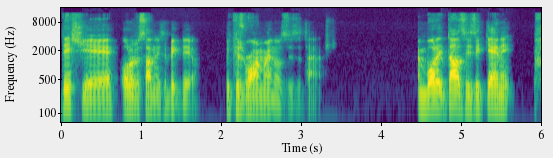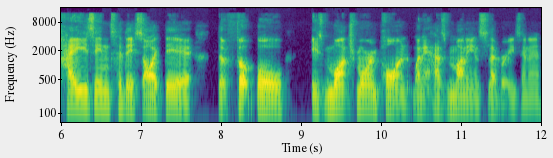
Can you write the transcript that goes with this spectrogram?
this year, all of a sudden, it's a big deal because Ryan Reynolds is attached. And what it does is again, it pays into this idea that football is much more important when it has money and celebrities in it.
